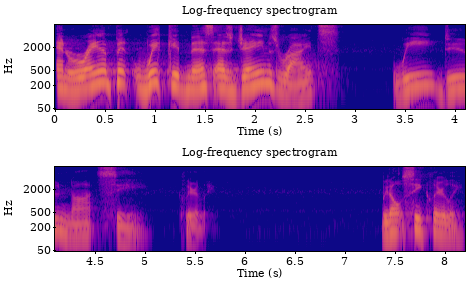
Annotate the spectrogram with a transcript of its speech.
and rampant wickedness, as James writes, we do not see clearly. We don't see clearly.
